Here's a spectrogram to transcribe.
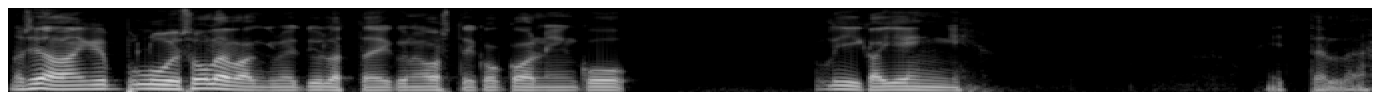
No siellä ainakin luulisi olevankin nyt yllättäviä, kun ne osti koko niinku liika jengi itselleen.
